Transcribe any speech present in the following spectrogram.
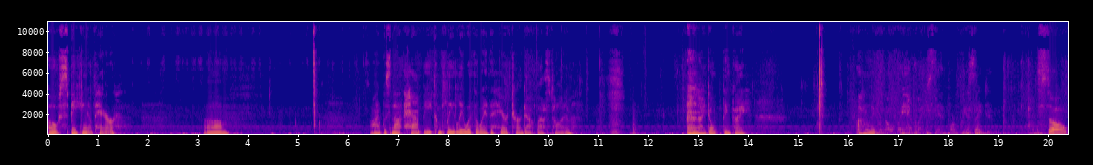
Oh, speaking of hair, um, I was not happy completely with the way the hair turned out last time. And I don't think I, I don't even So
